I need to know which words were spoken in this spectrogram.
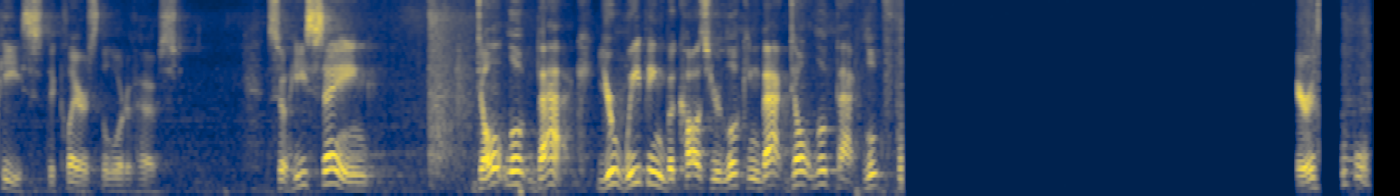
peace, declares the Lord of hosts. So he's saying, don't look back. You're weeping because you're looking back. Don't look back. Look forward. Herod's temple.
